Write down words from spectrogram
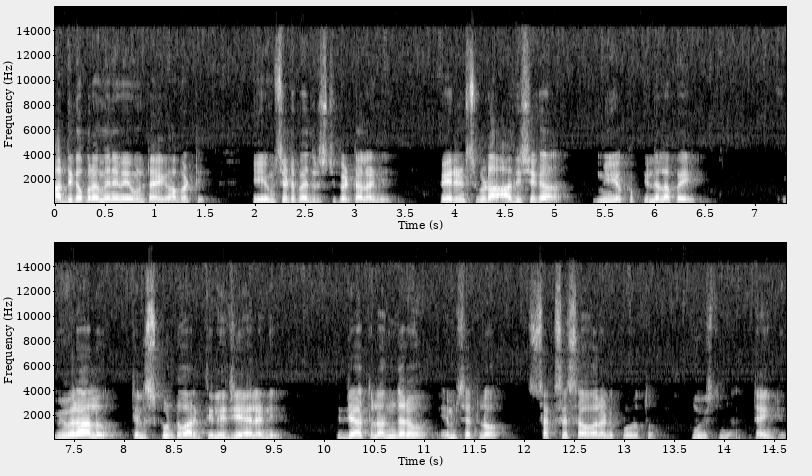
ఆర్థికపరమైనవే ఉంటాయి కాబట్టి ఈ ఎంసెట్పై దృష్టి పెట్టాలని పేరెంట్స్ కూడా ఆ దిశగా మీ యొక్క పిల్లలపై వివరాలు తెలుసుకుంటూ వారికి తెలియజేయాలని విద్యార్థులందరూ ఎంసెట్లో సక్సెస్ అవ్వాలని కోరుతూ ముగిస్తున్నాను. థ్యాంక్ యూ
